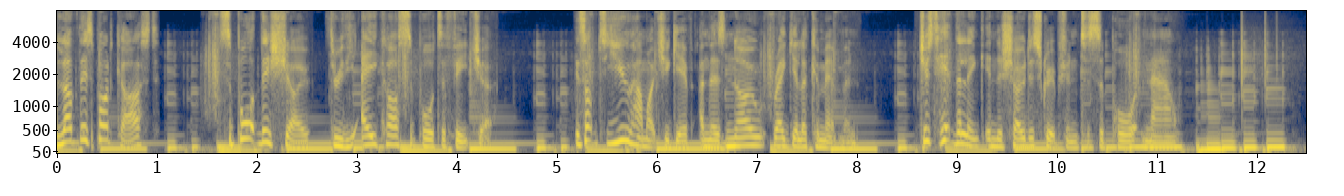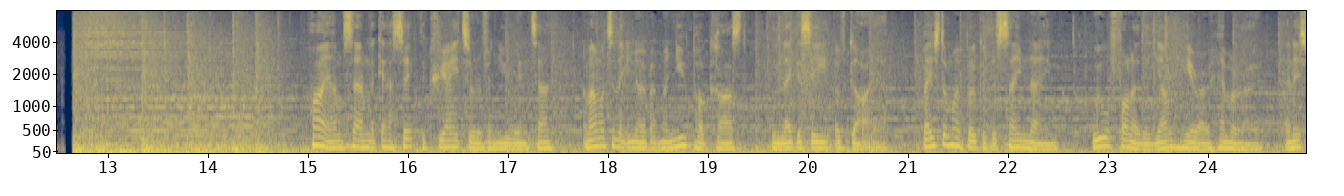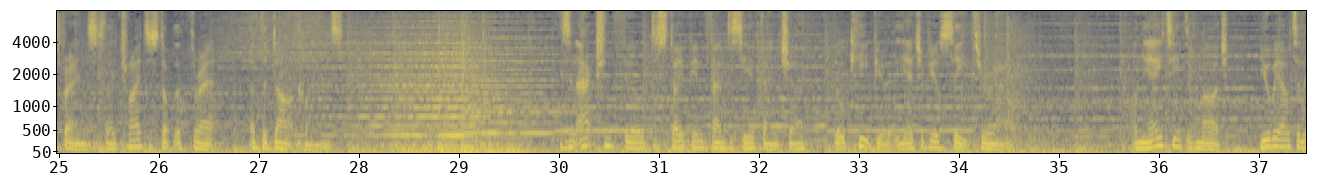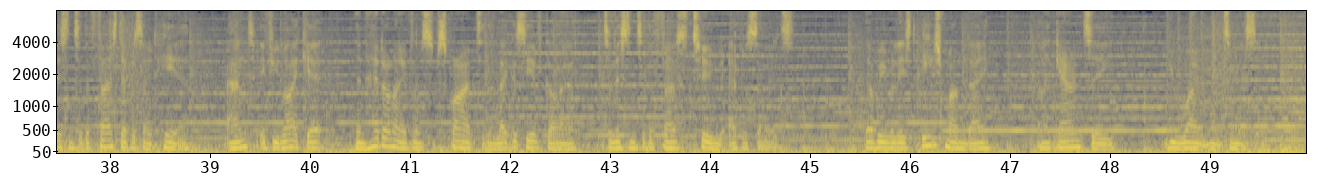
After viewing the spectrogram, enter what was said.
Love this podcast? Support this show through the Acast supporter feature. It's up to you how much you give, and there's no regular commitment. Just hit the link in the show description to support now. Hi, I'm Sam Legasic, the creator of A New Winter, and I want to let you know about my new podcast, The Legacy of Gaia. Based on my book of the same name, we will follow the young hero Hemero and his friends as they try to stop the threat of the Dark Clones. It's an action filled dystopian fantasy adventure that will keep you at the edge of your seat throughout. On the 18th of March, you'll be able to listen to the first episode here, and if you like it, then head on over and subscribe to The Legacy of Gaia to listen to the first two episodes. They'll be released each Monday, and I guarantee you won't want to miss it.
